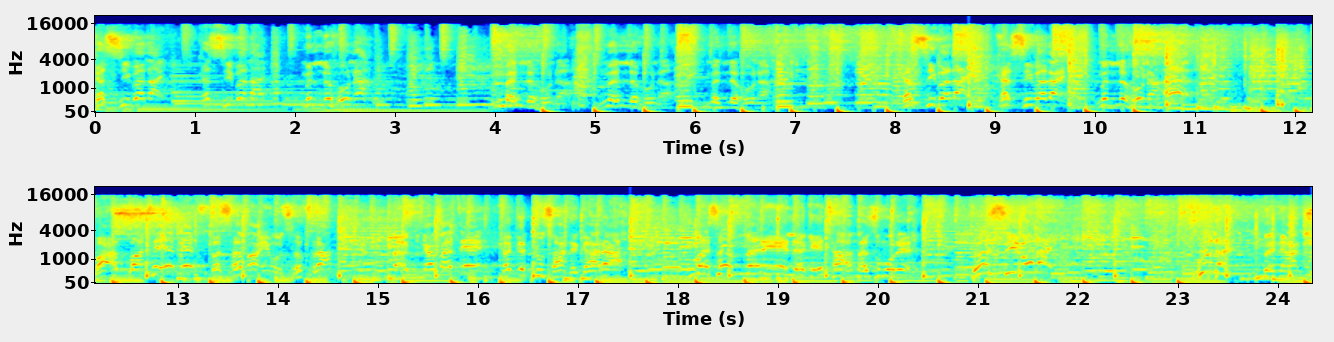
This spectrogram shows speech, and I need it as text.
ከዚህ በላይ ከዚህ በላይ ምን ልሁና? ምን ልሁና ከዚህ በላይ ከዚህ በላይ ምን እ በአባቴ ቤት በሰማዩ ስፍራ መቀመጤ ከቅዱሳን ጋራ መዘመሬ ለጌታ መዝሙር። ከዚህ በላይ ወላይ ምን አለ?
